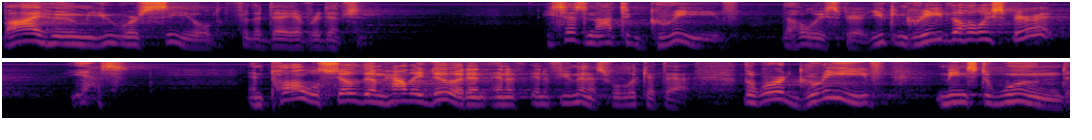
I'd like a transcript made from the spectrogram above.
by whom you were sealed for the day of redemption. He says not to grieve the Holy Spirit. You can grieve the Holy Spirit? Yes. And Paul will show them how they do it in, in, a, in a few minutes. We'll look at that. The word grieve means to wound.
